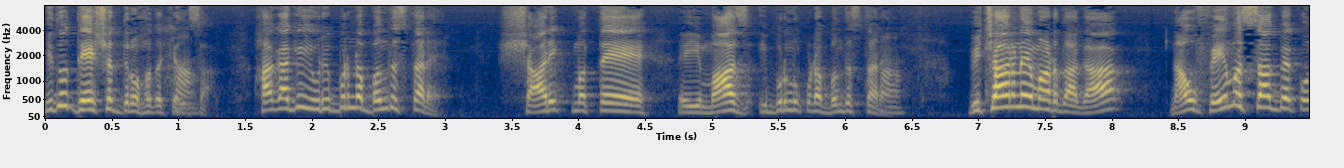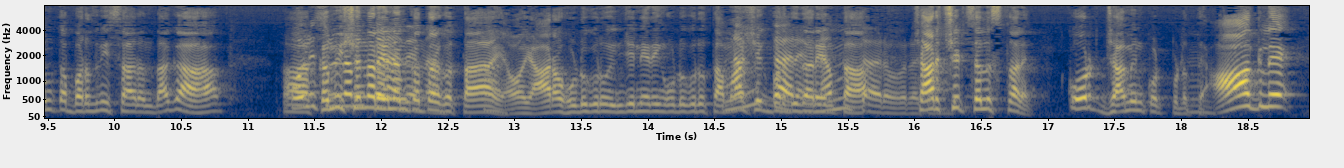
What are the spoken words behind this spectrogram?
ಇದು ದೇಶದ್ರೋಹದ ಕೆಲಸ. ಹಾಗಾಗಿ ಇವರಿಬ್ಬರನ್ನ ಬಂಧಿಸ್ತಾರೆ. ಶಾರಿಕ್ ಮತ್ತೆ ಈ ಮಾಜ್ ಇಬ್ಬರನ್ನು ಕೂಡ ಬಂಧಿಸ್ತಾರೆ. ವಿಚಾರಣೆ ಮಾಡಿದಾಗ ನಾವು ಫೇಮಸ್ ಆಗ್ಬೇಕು ಅಂತ ಬರೆದ್ವಿ ಸರ್ ಅಂದಾಗ ಕಮಿಷನರ್ ಏನ್ ಅನ್ಕೋತಾರೆ ಗೊತ್ತಾ? ಯಾವ- ಯಾರೋ ಹುಡುಗರು ಇಂಜಿನಿಯರಿಂಗ್ ಹುಡುಗರು ತಮಾಷೆಗೆ ಬರ್ತಿದ್ದಾರೆ ಬರ್ದಿದ್ದಾರೆ ಅಂತ ಚಾರ್ಜ್ ಶೀಟ್ ಸಲ್ಲಿಸ್ತಾರೆ. ಕೋರ್ಟ್ ಜಾಮೀನು ಕೊಟ್ಬಿಡುತ್ತೆ. ಆಗ್ಲೇ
